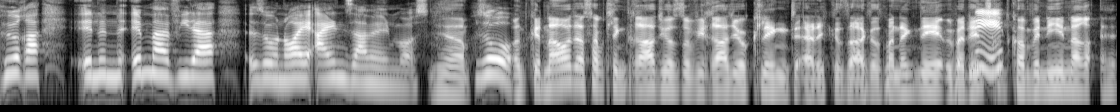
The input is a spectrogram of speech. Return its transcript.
HörerInnen immer wieder so neu einsammeln muss. Ja. So. Und genau deshalb klingt Radio so, wie Radio klingt, ehrlich gesagt. Dass man denkt, nee, über den Nee. Schritt kommen wir nie nach. äh,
